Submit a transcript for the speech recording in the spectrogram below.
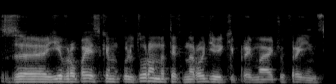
з європейськими культурами тих народів, які приймають українців.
